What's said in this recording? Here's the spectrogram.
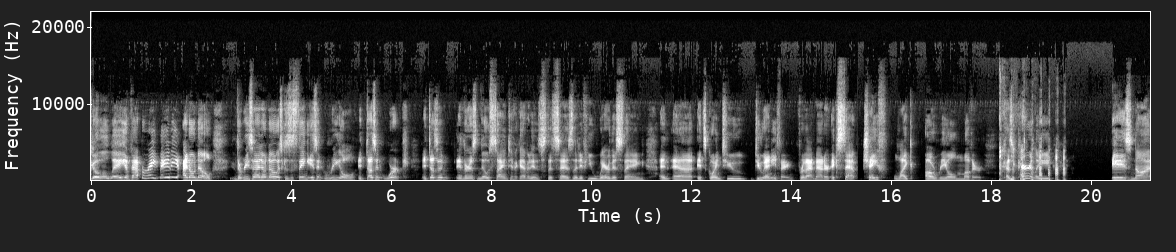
go away evaporate maybe? I don't know. The reason i don't know is because this thing isn't real. It doesn't work. It doesn't there is no scientific evidence that says that if you wear this thing and uh, it's going to do anything for that matter except chafe like a real mother. Because apparently it is not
